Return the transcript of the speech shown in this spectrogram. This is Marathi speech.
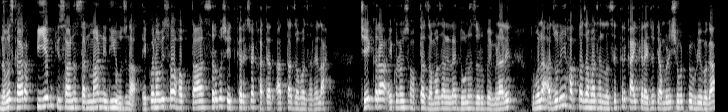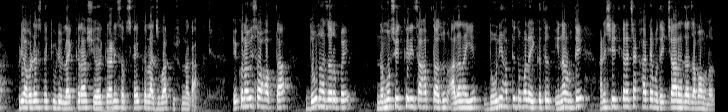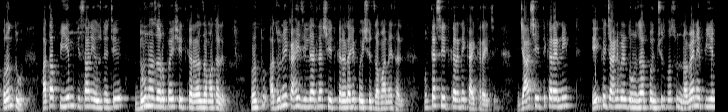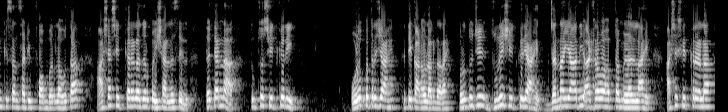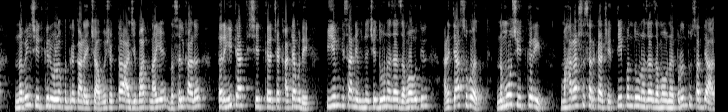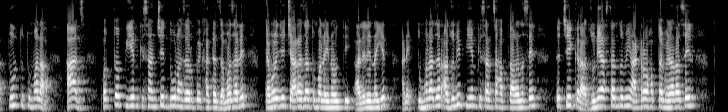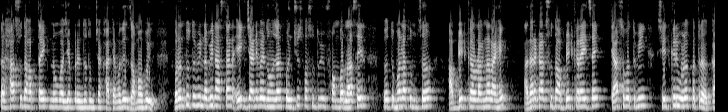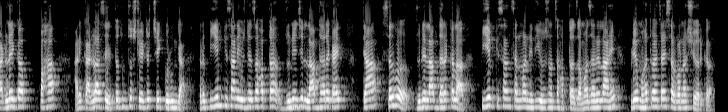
नमस्कार पी एम किसान सन्मान निधी योजना एकोणावीसवा हप्ता सर्व शेतकऱ्याच्या खात्यात आत्ता जमा झालेला आहे. चेक करा एकोणावीसवा हप्ता जमा झालेला आहे दोन हजार रुपये मिळाले. तुम्हाला अजूनही हप्ता जमा झाला नसेल तर काय करायचं त्यामुळे शेवटपर्यंत व्हिडिओ बघा. व्हिडिओ आवडल्यास नक्की व्हिडिओ लाईक करा शेअर करा आणि सबस्क्राईब करायला अजिबात विसरू नका. एकोणावीसवा हप्ता दोन हजार रुपये नमो शेतकरीचा हप्ता अजून आला नाही आहे दोन्ही हप्ते तुम्हाला एकत्रित येणार होते आणि शेतकऱ्याच्या खात्यामध्ये चार हजार जमा होणार. परंतु आता पी एम किसान योजनेचे दोन हजार रुपये शेतकऱ्याला जमा झाले. परंतु अजूनही काही जिल्ह्यातल्या शेतकऱ्याला हे पैसे जमा नाही झाले. मग त्या शेतकऱ्याने काय करायचे? ज्या शेतकऱ्यांनी एक जानेवारी दोन हजार पंचवीसपासून नव्याने पी एम किसानसाठी फॉर्म भरला होता अशा शेतकऱ्याला जर पैसे आले असेल तर त्यांना तुमचं शेतकरी ओळखपत्र जे आहे तर ते काढावं लागणार आहे. परंतु जे जुने शेतकरी आहेत ज्यांना याआधी अठरावा हप्ता मिळालेला आहे अशा शेतकऱ्याला नवीन शेतकरी ओळखपत्र काढायची आवश्यकता अजिबात नाही आहे नसेल काढलं तरीही त्या शेतकऱ्याच्या खात्यामध्ये पी एम किसान योजनेचे दोन हजार जमा होतील. आणि त्याचसोबत नमो शेतकरी महाराष्ट्र सरकारचे ते पण दोन हजार जमा होणार. परंतु सध्या तूर्त तुम्हाला आज फक्त पी एम किसानचे दोन हजार रुपये खात्यात जमा झालेत. त्यामुळे जे चार हजार तुम्हाला येणं होते आलेले नाही आहेत आणि तुम्हाला जर अजूनही पी एम किसानचा हप्ता आला नसेल तर चेक करा. जुने असताना तुम्ही अठरावा हप्ता मिळाला असेल तर हा सुद्धा हप्ता एक नऊ वाजेपर्यंत तुमच्या खात्यामध्ये जमा होईल. परंतु तुम्ही नवीन असताना एक जानेवारी दोन हजार पंचवीसपासून तुम्ही फॉर्म भरला असेल तर तुम्हाला तुमचं अपडेट करावं लागणार आहे. आधार कार्डसुद्धा अपडेट करायचं आहे त्यासोबत तुम्ही शेतकरी ओळखपत्र काढलं आहे का? पहा. आणि काढला असेल तर तुमचं स्टेटस चेक करून घ्या. कारण पी एम किसान योजनेचा हप्ता जुने जे लाभधारक आहेत त्या सर्व जुने लाभधारकाला पी एम किसान सन्मान निधी योजनेचा हप्ता जमा झालेला आहे. व्हिडिओ महत्त्वाचा आहे सर्वांना शेअर करा.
